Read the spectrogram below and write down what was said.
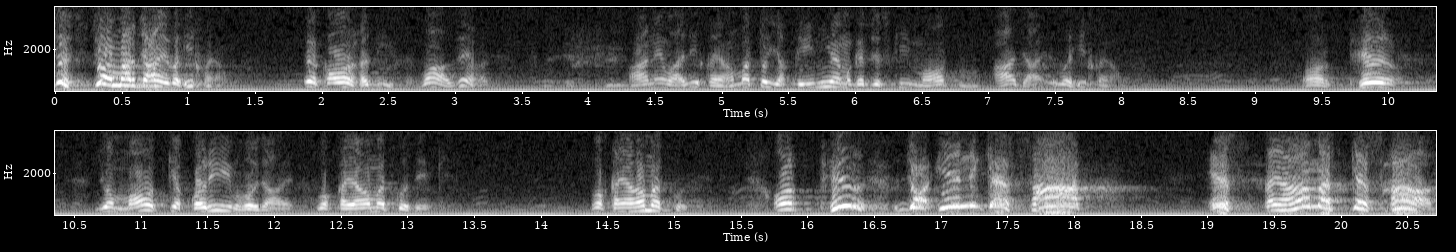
جس جو مر جائے وہی قیامت۔ ایک اور حدیث ہے، واضح حدیث۔ آنے والی قیامت تو یقینی ہے، مگر جس کی موت آ جائے وہی قیامت۔ اور پھر جو موت کے قریب ہو جائے، وہ قیامت کو دیکھے۔ وہ قیامت کو دیکھے۔ اور پھر جو ان کے ساتھ، اس قیامت کے ساتھ،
